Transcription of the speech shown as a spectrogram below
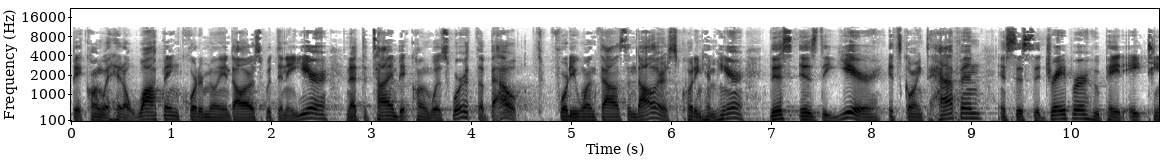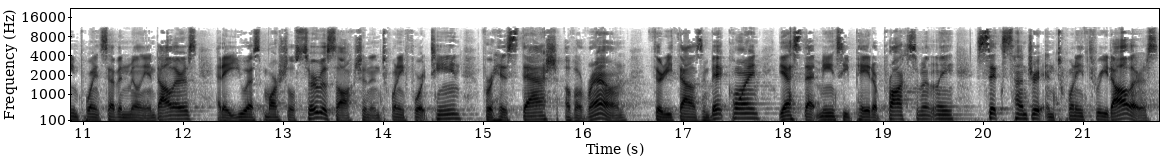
Bitcoin would hit a whopping quarter million dollars within a year. And at the time, Bitcoin was worth about $41,000. Quoting him here, this is the year it's going to happen, insisted Draper, who paid $18.7 million at a U.S. Marshal Service auction in 2014 for his stash of around 30,000 Bitcoin. Yes, that means he paid approximately $623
